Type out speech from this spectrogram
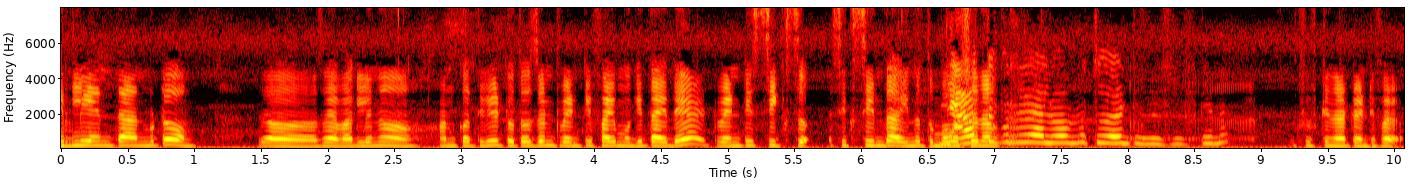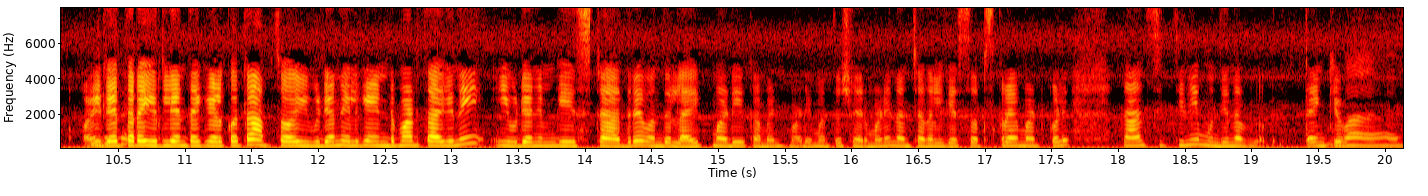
ಇರಲಿ ಅಂತ ಅಂದ್ಬಿಟ್ಟು ಸೊ ಯಾವಾಗ್ಲೂ ಅನ್ಕೋತೀವಿ. ಟೂ ತೌಸಂಡ್ ಟ್ವೆಂಟಿ ಫೈವ್ ಮುಗಿತಾ ಇದೆ. ಟ್ವೆಂಟಿ ಸಿಕ್ಸ್ ಸಿಕ್ಸಿಂದ ಇನ್ನೂ ತುಂಬ ವರ್ಷ ಫಿಫ್ಟೀನ್ ಆರ್ ಟ್ವೆಂಟಿ ಫೈವ್ ಇದೇ ಥರ ಇರಲಿ ಅಂತ ಕೇಳ್ಕೊತಾ. ಸೊ ಈ ವಿಡಿಯೋನ ಇಲ್ಲಿಗೆ ಎಂಡ್ ಮಾಡ್ತಾ ಇದ್ದೀನಿ ಈ ವಿಡಿಯೋ ನಿಮಗೆ ಇಷ್ಟ ಆದರೆ ಒಂದು ಲೈಕ್ ಮಾಡಿ ಕಮೆಂಟ್ ಮಾಡಿ ಮತ್ತು ಶೇರ್ ಮಾಡಿ. ನನ್ನ ಚಾನಲ್ಗೆ ಸಬ್ಸ್ಕ್ರೈಬ್ ಮಾಡ್ಕೊಳ್ಳಿ. ನಾನು ಸಿಗ್ತೀನಿ ಮುಂದಿನ ಬ್ಲಾಗ್ ಥ್ಯಾಂಕ್ ಯು ಬಾಯ್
